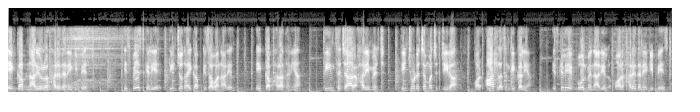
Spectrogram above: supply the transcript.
एक कप नारियल और हरे धनिया की पेस्ट। इस पेस्ट के लिए तीन चौथाई कप किसा हुआ नारियल, एक कप हरा धनिया, तीन से चार हरी मिर्च, तीन छोटे चम्मच जीरा और आठ लहसुन की कलियाँ। इसके लिए एक बोल में नारियल और हरे धनिया की पेस्ट,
